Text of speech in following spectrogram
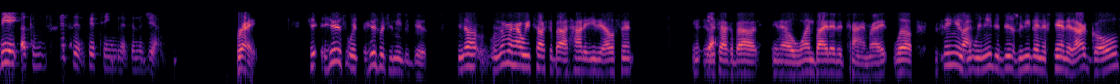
be a consistent 15 minutes in the gym. Right. Here's what here's what you need to do. You know, remember how we talked about how to eat an elephant? You- We Yeah. talk about you know one bite at a time, right? Well, the thing is, what we need to do is we need to understand that our goals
